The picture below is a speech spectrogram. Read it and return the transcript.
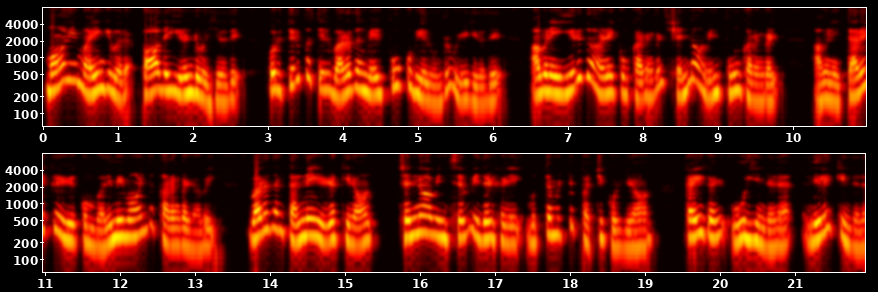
மாலை மயங்கி வர பாதை இரண்டு வருகிறது. ஒரு திருப்பத்தில் வரதன் மேல் பூக்குவியல் ஒன்று விழுகிறது. அவனை இறுக அணைக்கும் கரங்கள் சென்னாவின் பூங்கரங்கள். அவனை தரைக்கு இழுக்கும் வலிமை வாய்ந்த கரங்கள் அவை. வரதன் தன்னை இழக்கிறான் சென்னாவின் செவ்விதழ்களில் முத்தமிட்டு பற்றி கொள்கிறான். கைகள் ஊர்கின்றன நிலைக்கின்றன.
